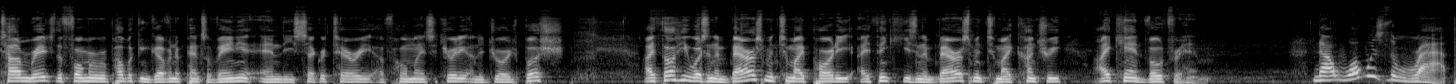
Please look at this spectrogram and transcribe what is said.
Tom Ridge, the former Republican governor of Pennsylvania and the Secretary of Homeland Security under George Bush. I thought he was an embarrassment to my party. I think he's an embarrassment to my country. I can't vote for him. Now, what was the rap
